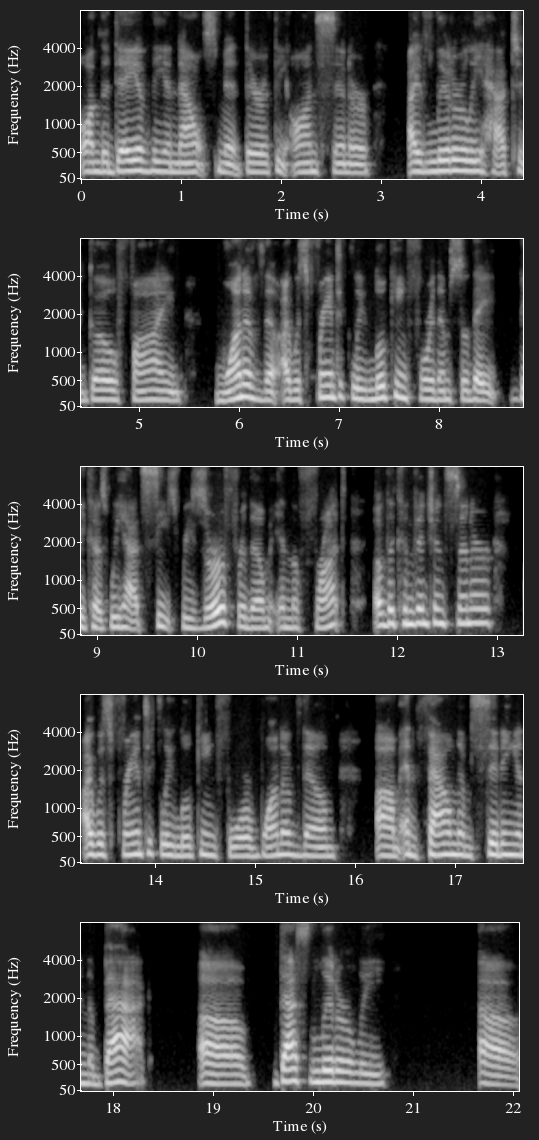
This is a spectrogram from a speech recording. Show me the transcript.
on the day of the announcement there at the On Center, I literally had to go find one of them. I was frantically looking for them so they because we had seats reserved for them in the front of the convention center. I was frantically looking for one of them um, and found them sitting in the back. Uh, that's literally uh,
